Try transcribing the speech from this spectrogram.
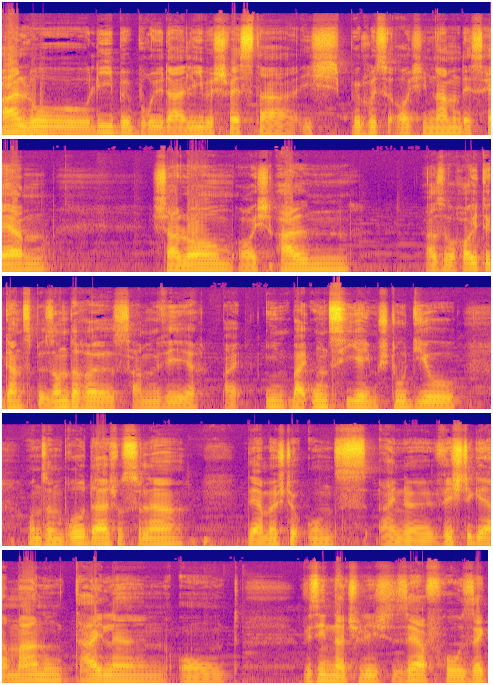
Hallo, liebe Brüder, liebe Schwester, ich begrüße euch im Namen des Herrn. Shalom euch allen. Also heute ganz Besonderes haben wir bei, ihn, bei uns hier im Studio unseren Bruder Jocelyn, der möchte uns eine wichtige Ermahnung teilen und wir sind natürlich sehr froh, sehr,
